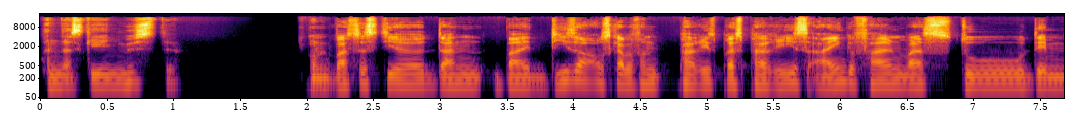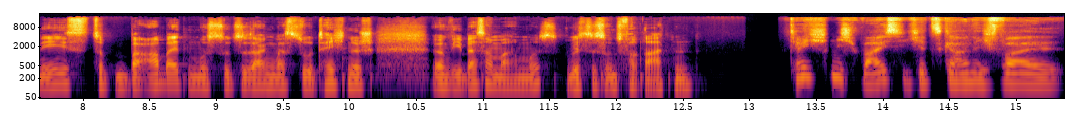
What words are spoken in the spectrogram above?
anders gehen müsste. Und was ist dir dann bei dieser Ausgabe von Paris Press Paris eingefallen, was du demnächst bearbeiten musst, sozusagen, was du technisch irgendwie besser machen musst? Willst du es uns verraten? Technisch weiß ich jetzt gar nicht, weil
